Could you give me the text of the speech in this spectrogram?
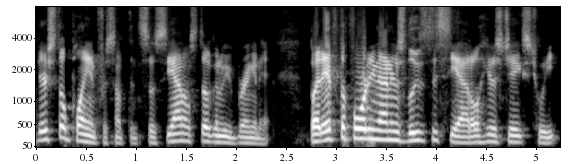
they're still playing for something. So Seattle's still going to be bringing it. But if the 49ers lose to Seattle, here's Jake's tweet.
